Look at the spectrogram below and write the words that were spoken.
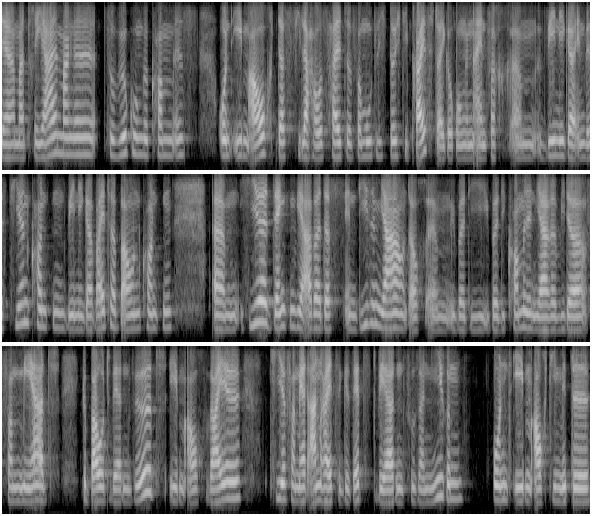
der Materialmangel zur Wirkung gekommen ist und eben auch, dass viele Haushalte vermutlich durch die Preissteigerungen einfach ähm, weniger investieren konnten, weniger weiterbauen konnten. Ähm, hier denken wir aber, dass in diesem Jahr und auch ähm, über, die, über die kommenden Jahre wieder vermehrt gebaut werden wird, eben auch weil hier vermehrt Anreize gesetzt werden zu sanieren und eben auch die Mittel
